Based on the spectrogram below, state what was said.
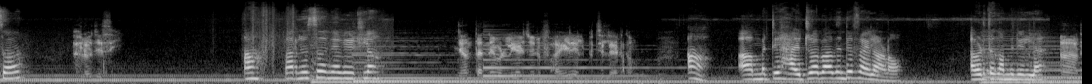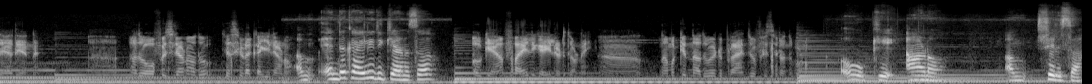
സർ ഹലോ ജെസി ആ പറഞ്ഞു സർ ഞാൻ വീട്ടിലാ. ഞാൻ തന്നെ വെള്ളിയാഴ്ച ഒരു ഫയൽ ഏൽപ്പിച്ചില്ലായിരുന്നു. ആ മറ്റേ ഹൈദരാബാദിന്റെ ഫയലാണോ അവിടുത്തെ കമ്പനിയുള്ള അതെ അതെ തന്നെ അത് ഓഫീസിലാണോ അതോ ജെസിയുടെ കയ്യിലാണോ? എന്റെ കയ്യിലിരിക്കുകയാണ് സർ ഓക്കെ ആ ഫയൽ കയ്യിലെടുത്തോണേ. നമുക്ക് ഇന്ന് അതുമായിട്ട് ബ്രാഞ്ച് ഓഫീസിൽ ഒന്ന് പോകണം ഓക്കെ ആണോ? ശരി സർ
